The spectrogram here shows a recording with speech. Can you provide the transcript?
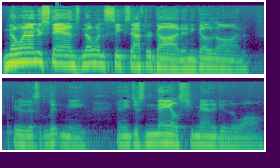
No one understands, no one seeks after God. And he goes on through this litany and he just nails humanity to the wall.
